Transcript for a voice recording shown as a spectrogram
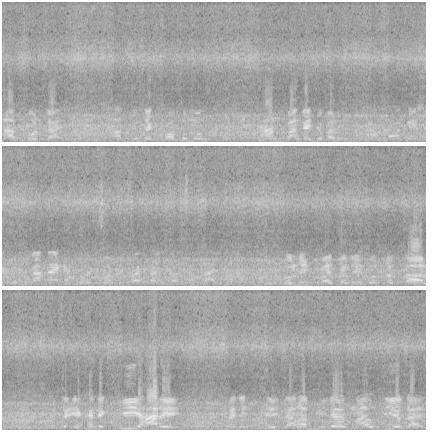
সাত ঘন্টায়। সাত ঘন্টায় কত মন ধান বাঙাইতে পারো। চল্লিশ পঁয়তাল্লিশ বছর চাল। আচ্ছা এখানে কি হারে? মানে এই যারা মিলে মাল দিয়ে দেয়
